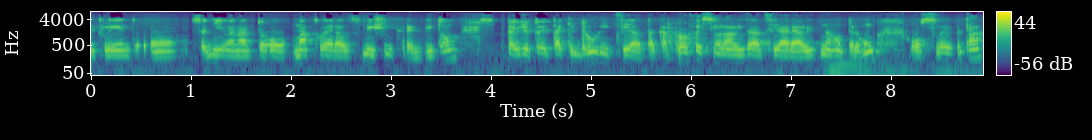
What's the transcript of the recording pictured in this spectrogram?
ten klient uh, sa díva na toho makléra s vyšším kreditom klientom. Takže to je taký druhý cieľ, taká profesionalizácia realitného trhu osveta.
